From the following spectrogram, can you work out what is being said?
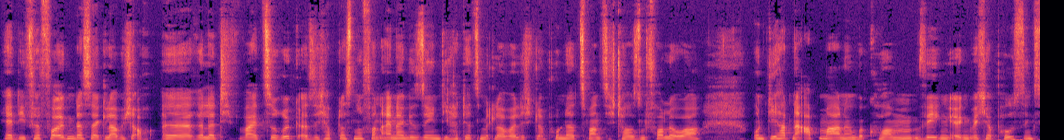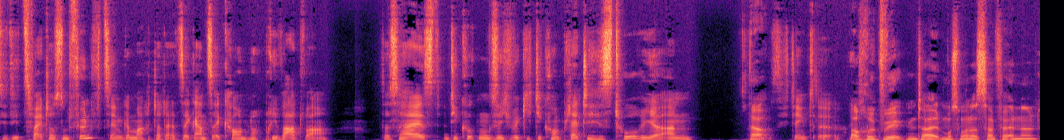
Ja, die verfolgen das ja, glaube ich, auch äh, relativ weit zurück. Also ich habe das nur von einer gesehen, die hat jetzt mittlerweile, ich glaube, 120.000 Follower und die hat eine Abmahnung bekommen wegen irgendwelcher Postings, die sie 2015 gemacht hat, als der ganze Account noch privat war. Das heißt, die gucken sich wirklich die komplette Historie an. Ja. Also ich denk, äh, auch rückwirkend halt muss man das dann verändern.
